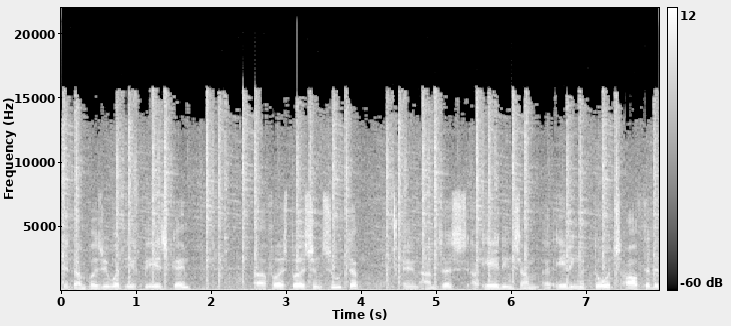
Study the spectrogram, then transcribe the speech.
that I'm busy with FPS game. Uh, first person shooter and I'm just uh, adding some uh, adding a torch. After the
